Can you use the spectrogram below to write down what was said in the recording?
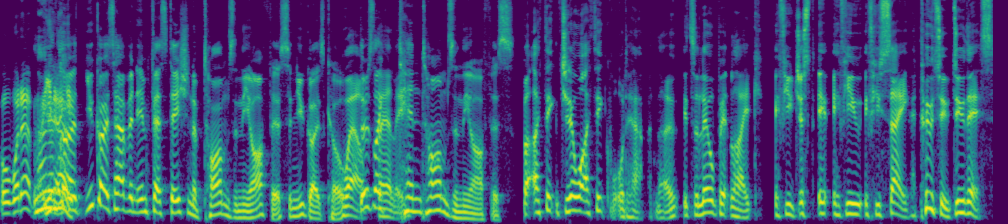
or whatever. No, you You, no, know? guys, you guys have an infestation of Toms in the office and you guys cope. Well, there's like barely. 10 Toms in the office. But I think, do you know what I think? What would happen though? It's a little bit like if you just if, if you if you say Putu, do this.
